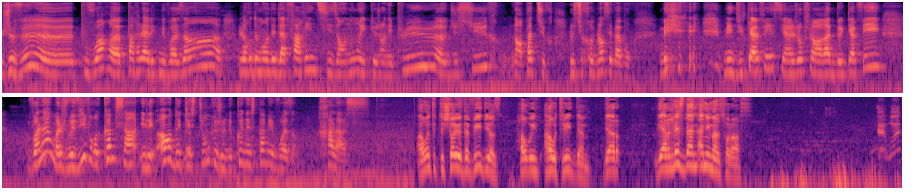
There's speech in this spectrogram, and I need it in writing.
Je veux euh, pouvoir euh, parler avec mes voisins, leur demander de la farine s'ils en ont et que j'en ai plus, euh, du sucre. Non, pas de sucre. Le sucre blanc, c'est pas bon. Mais, mais du café, si un jour je suis en rate de café. Voilà, moi je veux vivre comme ça. Il est hors de question que je ne connaisse pas mes voisins. Khalas. I wanted to show you the videos how we how we treat them. They are they are less than animals for us. What?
